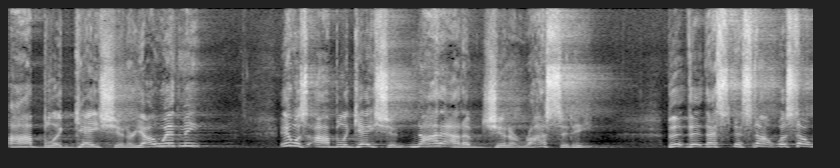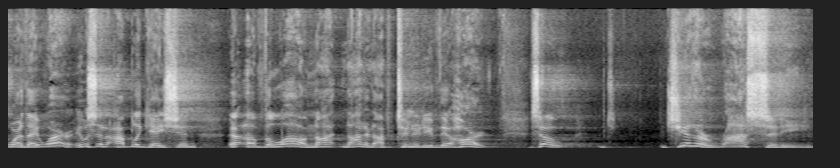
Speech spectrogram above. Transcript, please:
obligation. Are y'all with me? It was obligation, not out of generosity. That's, that's, not, that's not where they were. It was an obligation uh, of the law, not, not an opportunity of their heart. So generosity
